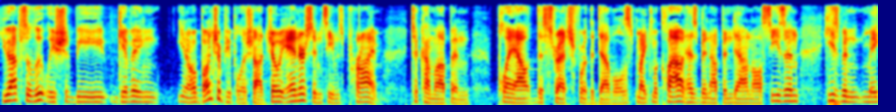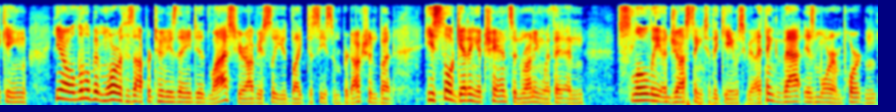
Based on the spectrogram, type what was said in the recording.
you absolutely should be giving, you know, a bunch of people a shot. Joey Anderson seems prime to come up and play out the stretch for the Devils. Mike McLeod has been up and down all season. He's been making, you know, a little bit more with his opportunities than he did last year. Obviously, you'd like to see some production, but he's still getting a chance and running with it and slowly adjusting to the game speed. I think that is more important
